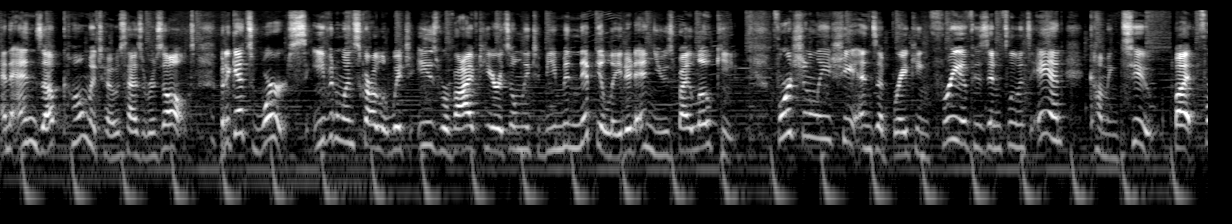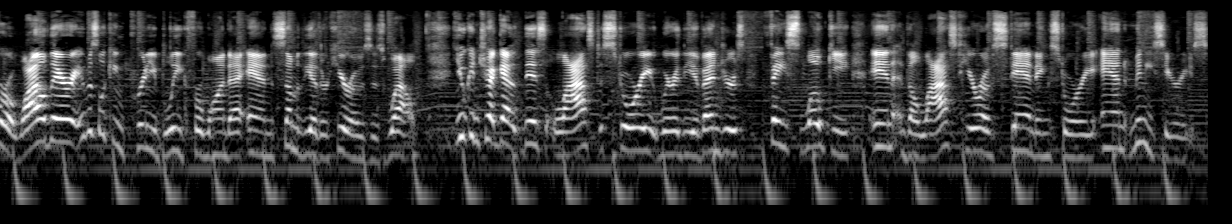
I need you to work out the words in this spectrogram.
and ends up comatose as a result. But it gets worse. Even when Scarlet Witch is revived here, it's only to be manipulated and used by Loki. Fortunately, she ends up breaking free of his influence and coming to. But for a while there, it was looking pretty bleak for Wanda and some of the other heroes as well. You can check out this last story where the Avengers face Loki in the Last Hero Standing story and miniseries.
